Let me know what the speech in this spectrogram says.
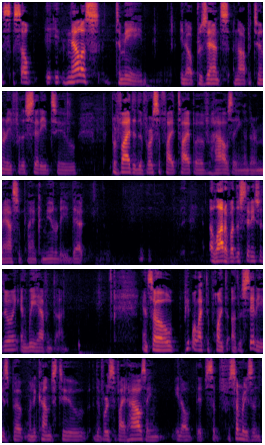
so i- i- Nellis, to me, you know, presents an opportunity for the city to provide the diversified type of housing under a master plan community that a lot of other cities are doing, and we haven't done. And so people like to point to other cities, but when it comes to diversified housing, you know, for some reason,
